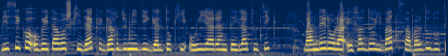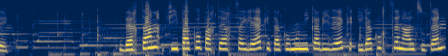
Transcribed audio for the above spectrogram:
biziko hogeita boskidek gardumidi geltoki ohiaren teilatutik banderola eraldoi bat zabaldu dute. Bertan, FIPako parte hartzaileak eta komunikabideek irakurtzen ahal zuten,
